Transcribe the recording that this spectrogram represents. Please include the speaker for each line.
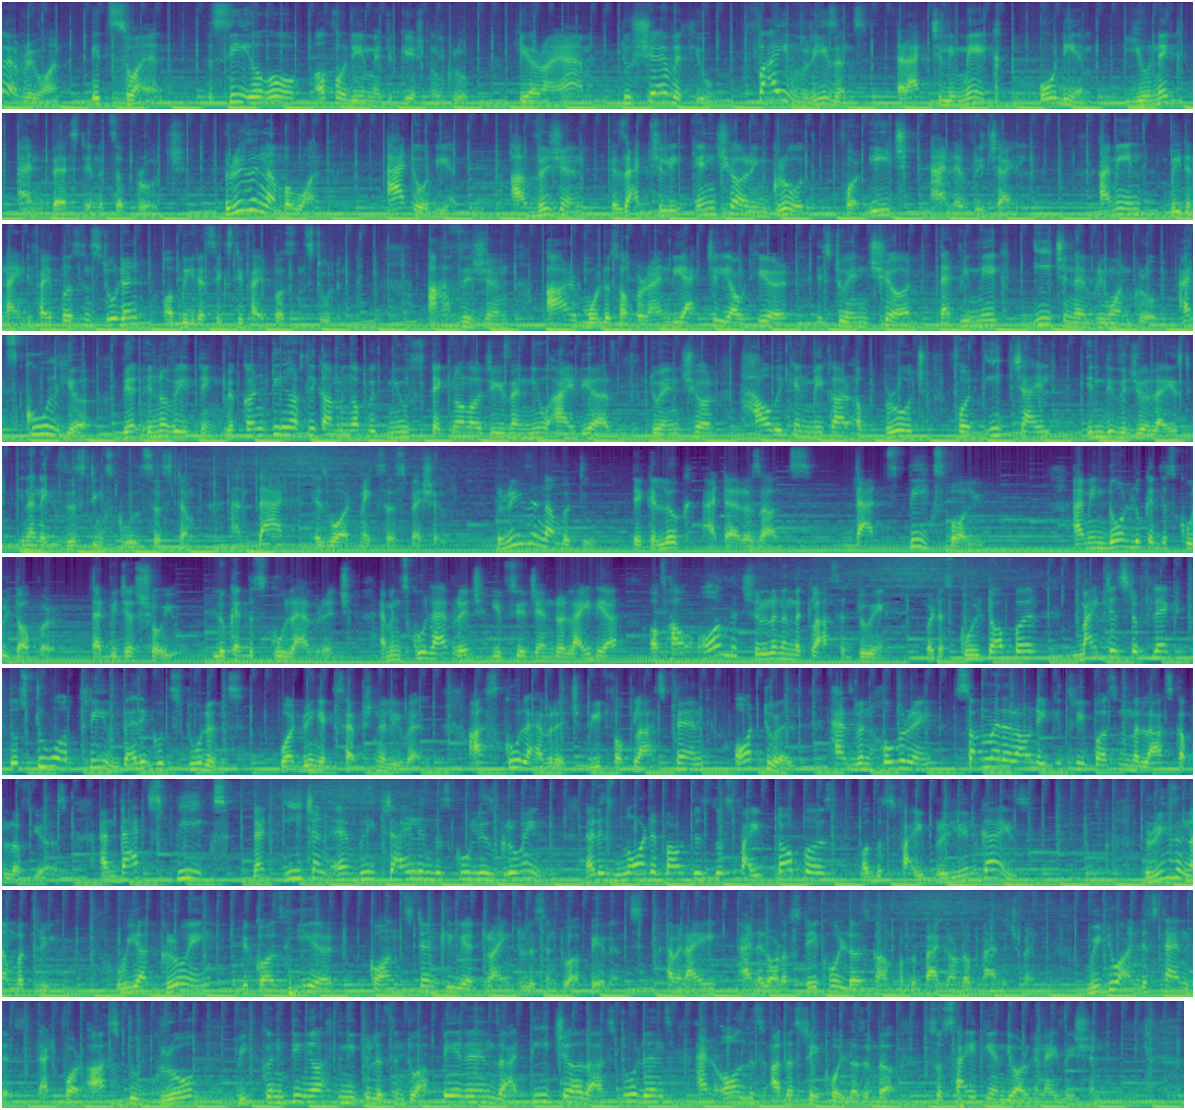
Speaker 1: everyone, it's Swayan, the COO of ODM Educational Group. Here I am to share with you 5 reasons that actually make ODM unique and best in its approach. Reason number 1. At ODM, our vision is actually ensuring growth for each and every child. I mean, be it a 95% student or be it a 65% student our vision, our modus operandi actually out here is to ensure that we make each and everyone grow. At school here, we are innovating. We're continuously coming up with new technologies and new ideas to ensure how we can make our approach for each child individualized in an existing school system. And that is what makes us special. Reason number two, take a look at our results. That speaks volume. I mean, don't look at the school topper that we just show you. Look at the school average. I mean, school average gives you a general idea of how all the children in the class are doing. But a school topper might just reflect those two or three very good students who are doing exceptionally well. Our school average, be it for class 10th or 12th, has been hovering somewhere around 83% in the last couple of years. And that speaks that each and every child in the school is growing. That is not about just those five toppers or those five brilliant guys. Reason number three, we are growing because here constantly we are trying to listen to our parents. I mean, I and a lot of stakeholders come from the background of management. We do understand this, that for us to grow, we continuously need to listen to our parents, our teachers, our students, and all these other stakeholders in the society and the organization.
